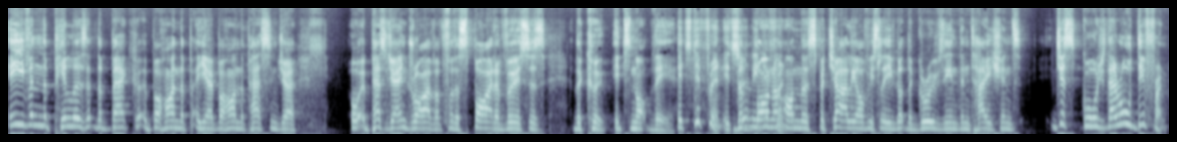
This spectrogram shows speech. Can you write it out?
even the pillars at the back uh, behind the, you know, behind the passenger or passenger and driver for the Spider versus the coupe, it's not there. It's different. It's the bonnet different. on the Speciale, obviously, you've got the grooves, the indentations, just gorgeous. They're all different.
